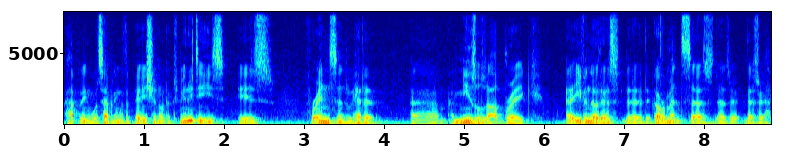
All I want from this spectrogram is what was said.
happening, what's happening with the patient or the communities is, for instance, we had a, um, a measles outbreak. Uh, even though there's the, the government says there's a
